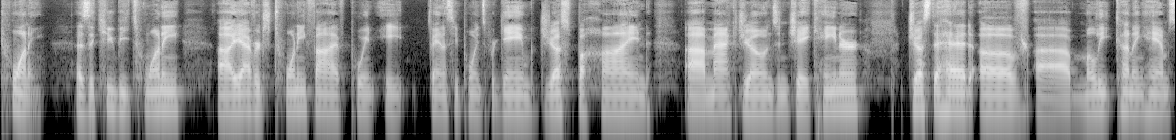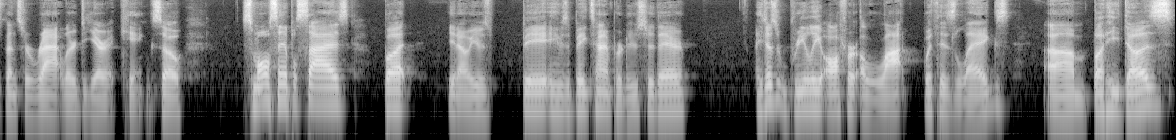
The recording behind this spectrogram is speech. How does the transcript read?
20. As the QB 20, uh, he averaged 25.8 fantasy points per game, just behind uh, Mac Jones and Jake Haener, just ahead of uh, Malik Cunningham, Spencer Rattler, D'Eriq King. So small sample size, but you know he was big. He was a big time producer there. He doesn't really offer a lot with his legs, um, but he does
